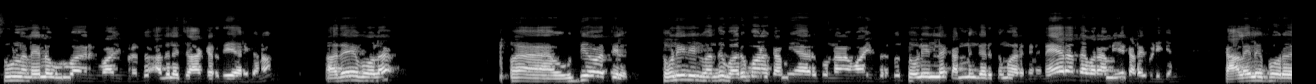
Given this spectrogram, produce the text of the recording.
சூழ்நிலையில உருவாகிறதுக்கு வாய்ப்பு இருக்கு. அதுல ஜாக்கிரதையா இருக்கணும். அதே போல உத்தியோகத்தில் தொழிலில் வந்து வருமானம் கம்மியா இருக்குண்டான வாய்ப்பு இருக்கு. தொழிலில் கண்ணும் கருத்துமா இருக்கணும். நேரம் தவறாமையே கடைபிடிக்கணும். காலையில இப்போ ஒரு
